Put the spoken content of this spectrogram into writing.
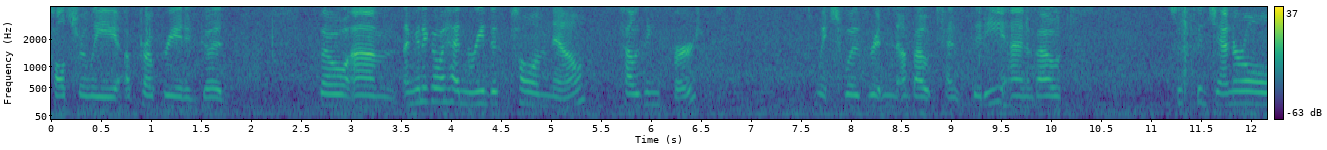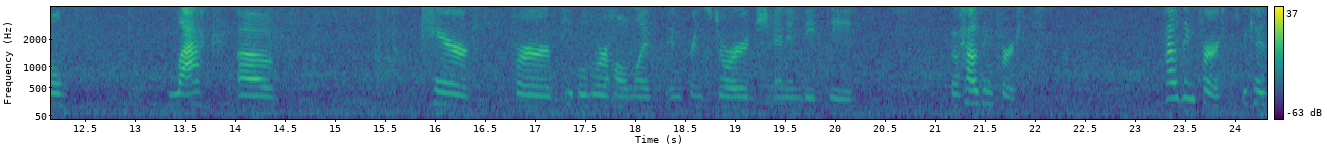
culturally appropriated goods. So um, I'm going to go ahead and read this poem now, Housing First, which was written about Tent City and about just the general lack of care for people who are homeless in Prince George and in BC. So housing first. Housing first, because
